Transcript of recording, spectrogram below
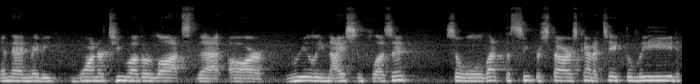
And then maybe one or two other lots that are really nice and pleasant. So we'll let the superstars kind of take the lead.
